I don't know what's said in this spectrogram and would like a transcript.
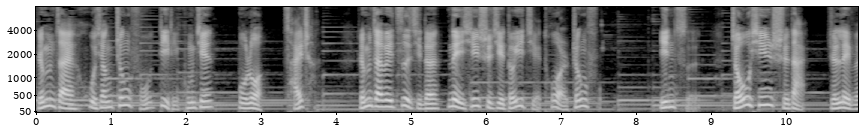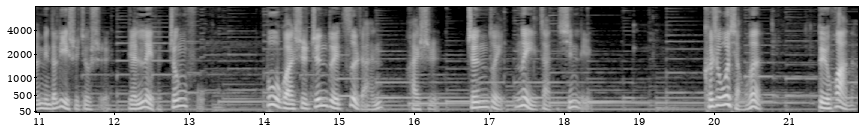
人们在互相征服地理空间、部落。财产，人们在为自己的内心世界得以解脱而征服。因此，轴心时代人类文明的历史就是人类的征服，不管是针对自然，还是针对内在的心灵。可是，我想问，对话呢？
